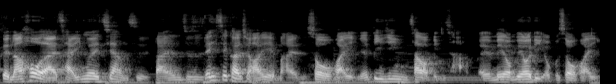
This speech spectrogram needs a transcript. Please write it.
对，然后后来才因为这样子，反正就是，哎，这款酒好像也蛮受欢迎的，毕竟长岛冰茶，哎，没有没有理由不受欢迎。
